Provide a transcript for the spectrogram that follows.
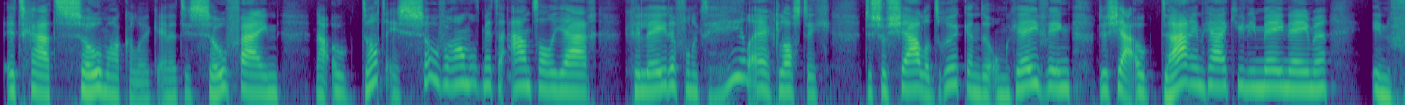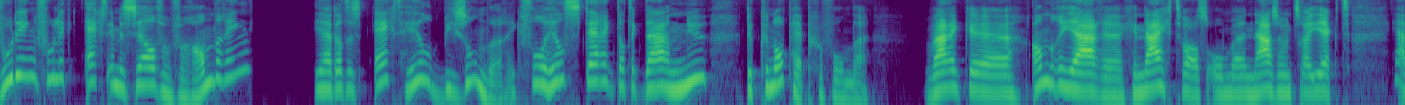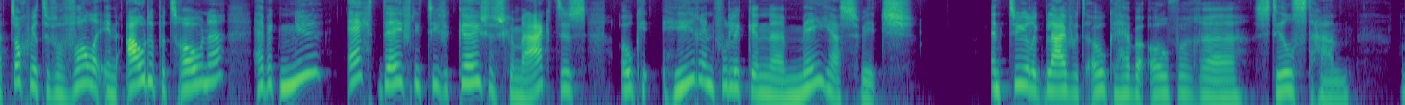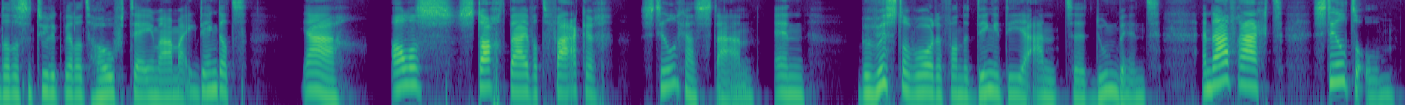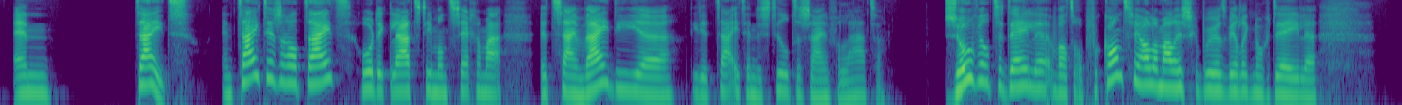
het gaat zo makkelijk en het is zo fijn. Nou, ook dat is zo veranderd met een aantal jaar geleden. Vond ik het heel erg lastig. De sociale druk en de omgeving. Dus ja, ook daarin ga ik jullie meenemen. In voeding voel ik echt in mezelf een verandering. Ja, dat is echt heel bijzonder. Ik voel heel sterk dat ik daar nu de knop heb gevonden. Waar ik uh, andere jaren geneigd was om uh, na zo'n traject ja, toch weer te vervallen in oude patronen, heb ik nu echt definitieve keuzes gemaakt. Dus ook hierin voel ik een uh, mega switch. En tuurlijk blijven we het ook hebben over stilstaan. Want dat is natuurlijk wel het hoofdthema. Maar ik denk dat ja, alles start bij wat vaker stil gaan staan. En bewuster worden van de dingen die je aan het uh, doen bent. En daar vraagt stilte om. En tijd. En tijd is er altijd, hoorde ik laatst iemand zeggen, maar het zijn wij die, uh, die de tijd en de stilte zijn verlaten. Zoveel te delen, wat er op vakantie allemaal is gebeurd, wil ik nog delen.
